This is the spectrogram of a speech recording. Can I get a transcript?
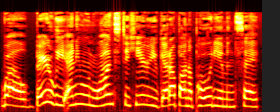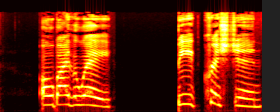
well, barely anyone wants to hear you get up on a podium and say, Oh, by the way, be Christian.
